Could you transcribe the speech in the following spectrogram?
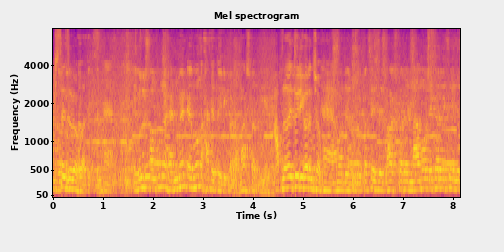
আশ্চর্য ব্যাপার। হ্যাঁ। এগুলো সম্পূর্ণ হ্যান্ডমেড এবং হাতে তৈরি করা ভাস্কর দিয়ে। আপনারাই তৈরি করেন সব? হ্যাঁ আমাদের লোক আছে এই যে ভাস্করের নামও লেখা রয়েছে এই যে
